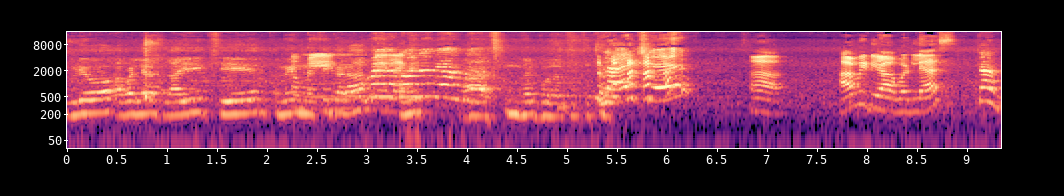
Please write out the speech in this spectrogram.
व्हिडिओ आवडल्यास लाईक शेअर कमेंट नक्की करा. आणि. हा, सुंदर बोलत होते. Like share. हा. हा व्हिडिओ आवडल्यास? थांब.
